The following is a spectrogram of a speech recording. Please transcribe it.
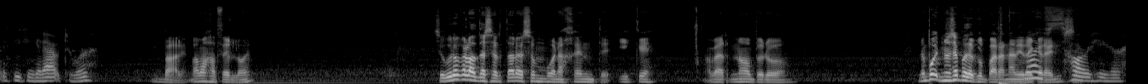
if you can get out to her. Vale, vamos a hacerlo, ¿eh? Seguro que los desertores son buena gente. ¿Y qué? A ver, no, pero... No, no se puede culpar a nadie de hard here,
